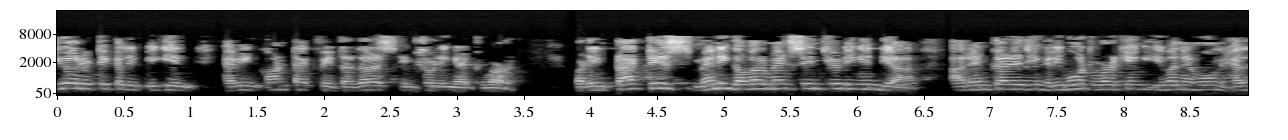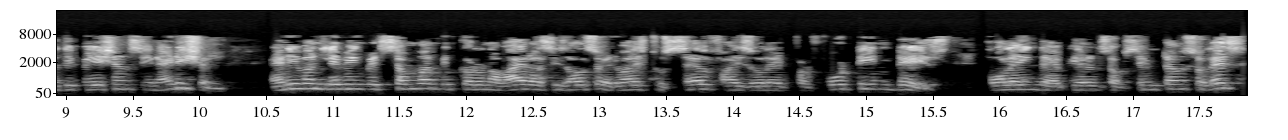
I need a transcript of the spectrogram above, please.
theoretically begin having contact with others, including at work. But in practice, many governments, including India, are encouraging remote working even among healthy patients. In addition, anyone living with someone with coronavirus is also advised to self-isolate for 14 days following the appearance of symptoms. So let's,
